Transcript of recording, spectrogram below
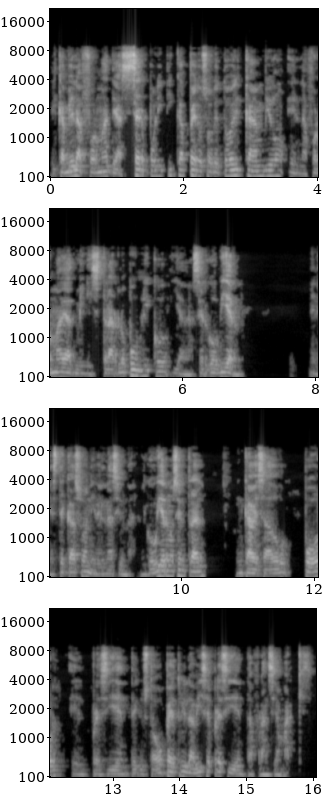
El cambio en la forma de hacer política, pero sobre todo el cambio en la forma de administrar lo público y hacer gobierno. En este caso a nivel nacional. El gobierno central encabezado por el presidente Gustavo Petro y la vicepresidenta Francia Márquez.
